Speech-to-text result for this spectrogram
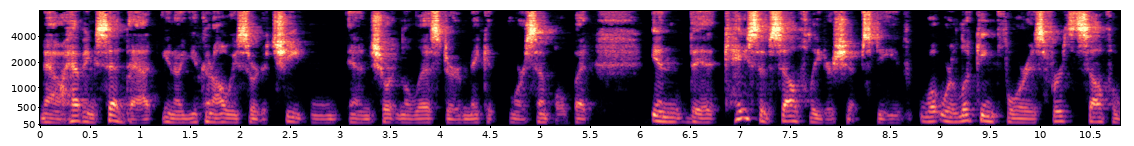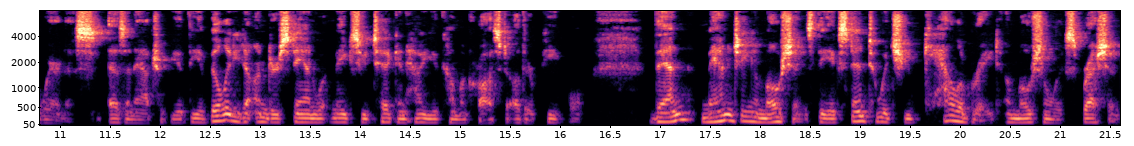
Now, having said that, you know, you can always sort of cheat and, and shorten the list or make it more simple. But in the case of self leadership, Steve, what we're looking for is first self awareness as an attribute, the ability to understand what makes you tick and how you come across to other people. Then managing emotions, the extent to which you calibrate emotional expression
